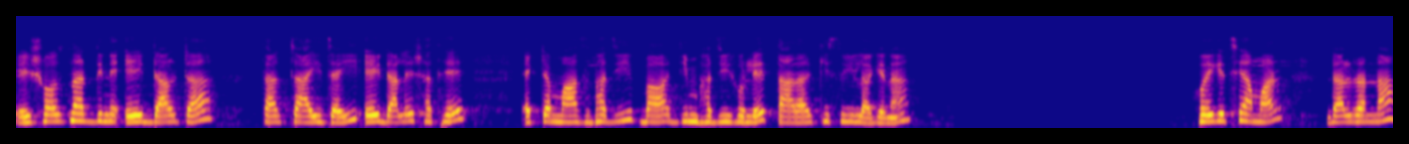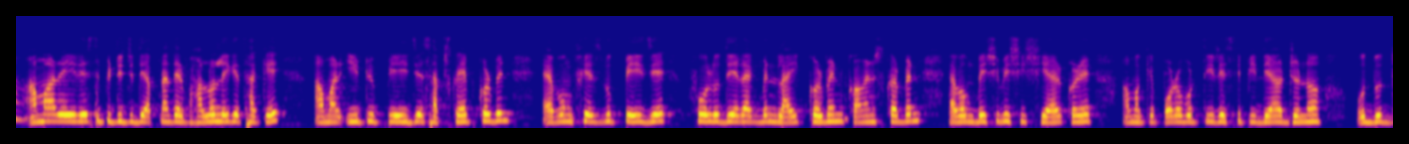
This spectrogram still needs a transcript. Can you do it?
এই সজনার দিনে এই ডালটা তার চাই চাই, এই ডালের সাথে একটা মাছ ভাজি বা ডিম ভাজি হলে তার আর কিছুই লাগে না। হয়ে গেছে আমার ডাল রান্না। আমার এই রেসিপিটি যদি আপনাদের ভালো লেগে থাকে, আমার ইউটিউব পেজে সাবস্ক্রাইব করবেন এবং ফেসবুক পেজে ফলো দিয়ে রাখবেন লাইক করবেন কমেন্টস করবেন এবং বেশি বেশি শেয়ার করে আমাকে পরবর্তী রেসিপি দেওয়ার জন্য উদ্বুদ্ধ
